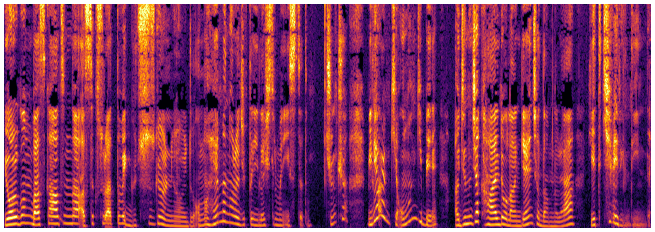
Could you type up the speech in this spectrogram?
yorgun, baskı altında, asık suratlı ve güçsüz görünüyordu. Onu hemen oracıkta iyileştirmeyi istedim. Çünkü biliyorum ki onun gibi acınacak halde olan genç adamlara yetki verildiğinde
